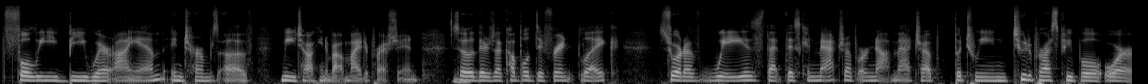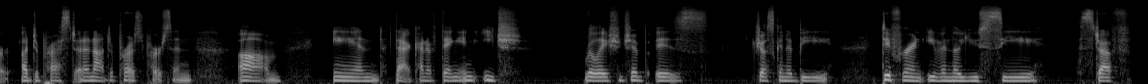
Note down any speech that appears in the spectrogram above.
fully be where I am in terms of me talking about my depression. Mm. So there's a couple different, like, sort of ways that this can match up or not match up between two depressed people or a depressed and a not depressed person. Um, and that kind of thing. And each relationship is just going to be different, even though you see stuff.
